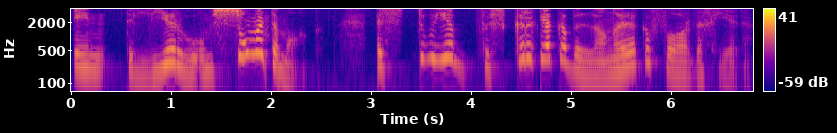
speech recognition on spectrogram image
en te leer hoe om somme te maak is twee verskriklike belangrike vaardighede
